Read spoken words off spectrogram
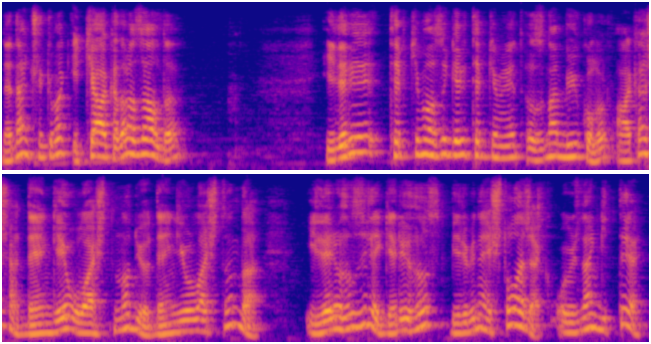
Neden? Çünkü bak 2A kadar azaldı. İleri tepkime hızı geri tepkime hızından büyük olur. Arkadaşlar dengeye ulaştığında diyor. Dengeye ulaştığında ileri hız ile geri hız birbirine eşit olacak. O yüzden gitti.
